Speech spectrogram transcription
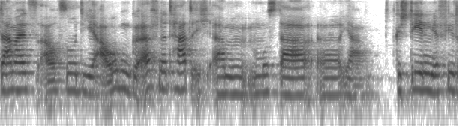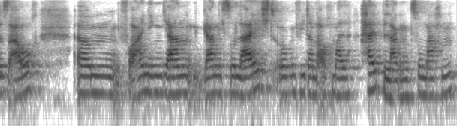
damals auch so die Augen geöffnet hat, ich ähm, muss da äh, ja gestehen, mir fiel das auch ähm, vor einigen Jahren gar nicht so leicht, irgendwie dann auch mal halblang zu machen.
